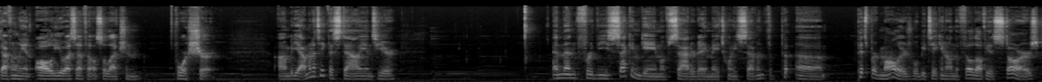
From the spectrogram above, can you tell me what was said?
Definitely an all USFL selection for sure. Um, but yeah, I'm going to take the Stallions here. And then for the second game of Saturday, May 27th, the uh, Pittsburgh Maulers will be taking on the Philadelphia Stars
